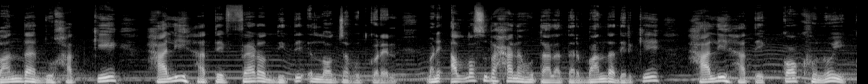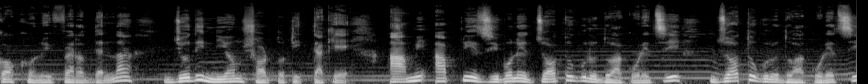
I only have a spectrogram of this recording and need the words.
বান্দার দু হাতকে হালি হাতে ফেরত দিতে লজ্জাবোধ করেন। মানে আল্লাহ সুবাহানাহু তালা তার বান্দাদেরকে হালি হাতে কখনোই কখনোই ফেরত দেন না, যদি নিয়ম শর্ত ঠিক থাকে। আমি আপনি জীবনে যতগুলো দোয়া করেছি, যতগুলো দোয়া করেছি,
